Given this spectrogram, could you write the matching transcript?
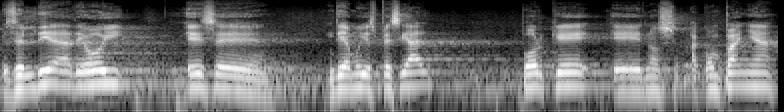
Pues el día de hoy es eh, un día muy especial porque eh, nos acompaña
